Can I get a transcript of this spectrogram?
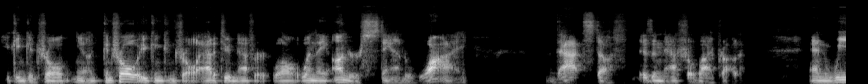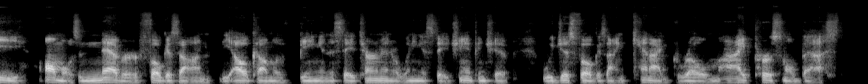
you can control, you know, control what you can control, attitude and effort. Well, when they understand why, that stuff is a natural byproduct. And we almost never focus on the outcome of being in the state tournament or winning a state championship. We just focus on can I grow my personal best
